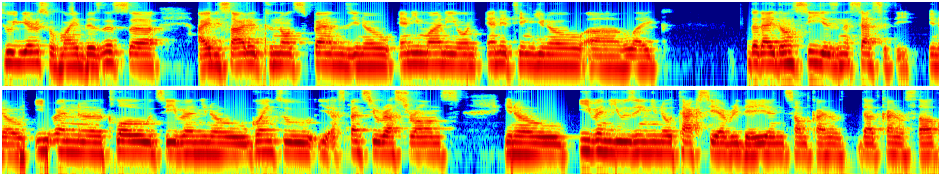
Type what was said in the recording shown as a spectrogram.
two years of my business, uh, I decided to not spend you know any money on anything you know uh, like that I don't see as necessity. You know, even uh, clothes, even you know going to expensive restaurants. You know, even using you know taxi every day and some kind of that kind of stuff.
